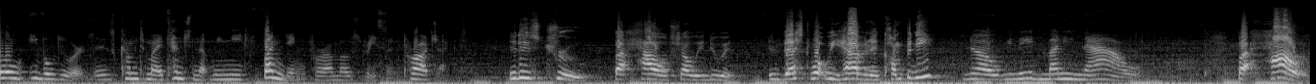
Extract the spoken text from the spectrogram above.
Fellow evildoers, it has come to my attention that we need funding for our most recent project. It is true, but how shall we do it? Invest what we have in a company? No, we need money now. But how?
